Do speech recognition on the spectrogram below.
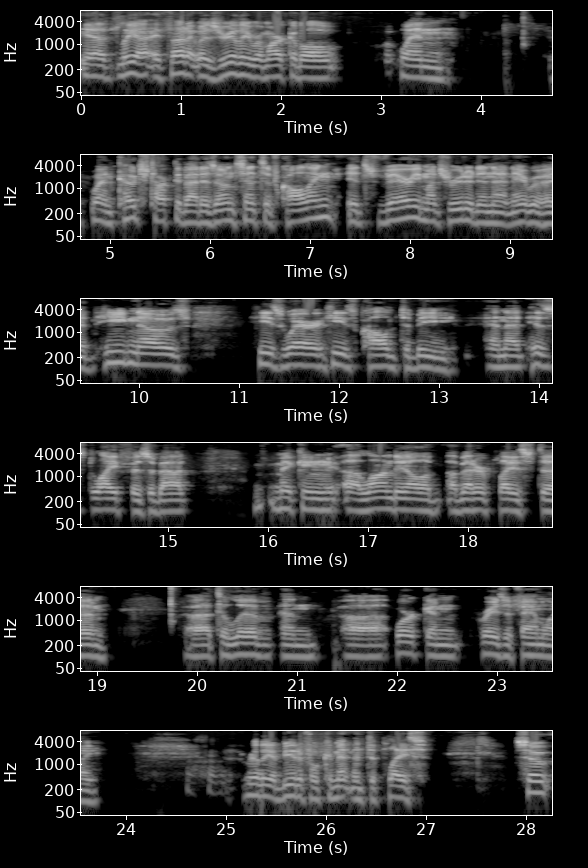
Yeah, Lia, I thought it was really remarkable when when coach talked about his own sense of calling. It's very much rooted in that neighborhood. He knows he's where he's called to be and that his life is about making uh, lawndale a, a, better place to uh, to live and uh, work and raise a family. Mm-hmm. really a beautiful commitment to place. So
